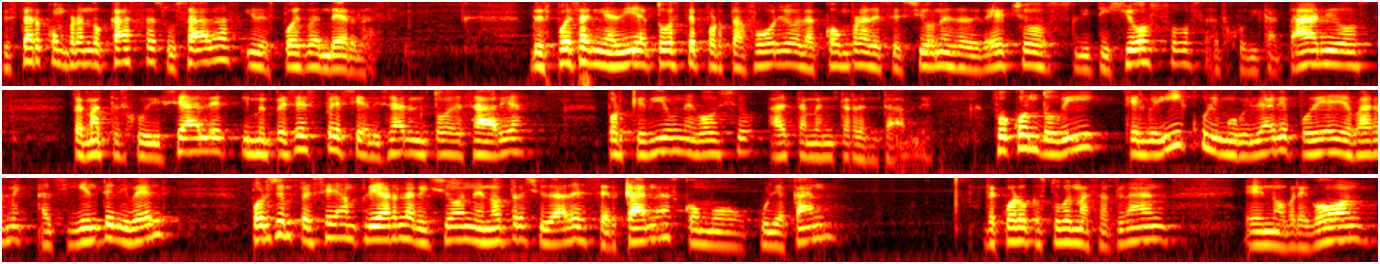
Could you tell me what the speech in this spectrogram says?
de estar comprando casas usadas y después venderlas. Después añadí a todo este portafolio la compra de sesiones de derechos litigiosos, adjudicatarios, remates judiciales y me empecé a especializar en toda esa área porque vi un negocio altamente rentable. Fue cuando vi que el vehículo inmobiliario podía llevarme al siguiente nivel, por eso empecé a ampliar la visión en otras ciudades cercanas como Culiacán. Recuerdo que estuve en Mazatlán, en Obregón,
